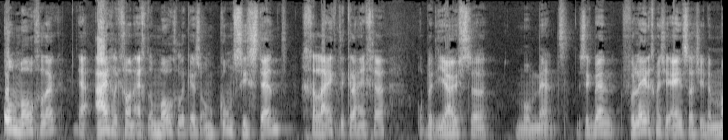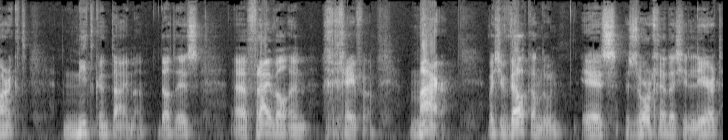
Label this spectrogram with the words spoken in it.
onmogelijk, ja, eigenlijk gewoon echt onmogelijk is om consistent gelijk te krijgen op het juiste moment. Dus ik ben volledig met je eens dat je de markt niet kunt timen. Dat is uh, vrijwel een gegeven. Maar wat je wel kan doen, is zorgen dat je leert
